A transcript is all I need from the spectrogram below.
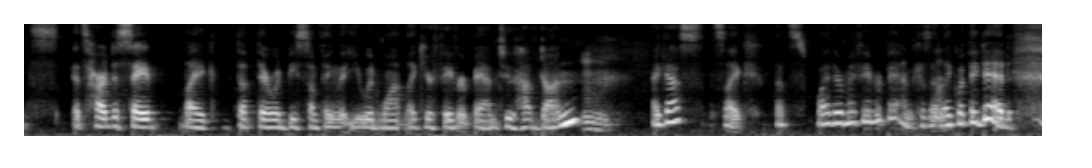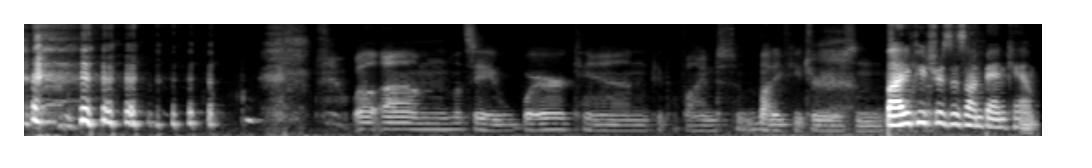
it's it's hard to say like that there would be something that you would want like your favorite band to have done. Mhm. I guess it's like that's why they're my favorite band because I like what they did. Well, um, let's see. Where can people find Body Futures and Body? Futures is on Bandcamp,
